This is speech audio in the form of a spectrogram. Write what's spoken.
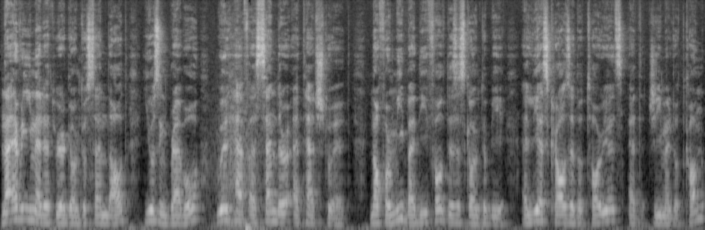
Now every email that we are going to send out using Brevo will have a sender attached to it. Now for me by default this is going to be eliaskrause.tutorials at gmail.com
